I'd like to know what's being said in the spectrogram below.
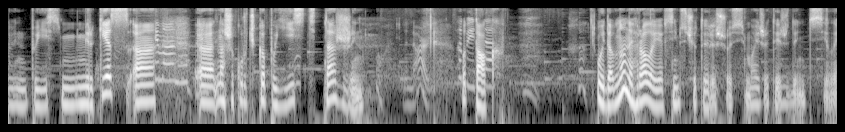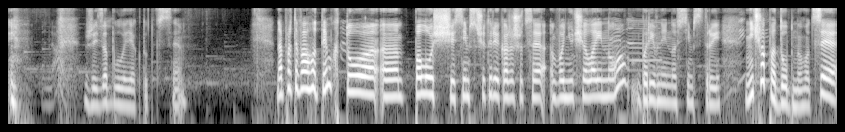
він поїсть міркес, а е, наша курочка поїсть тажин. От так. Ой, давно не грала я в Sims 4, щось майже тиждень цілий. Вже й забула, як тут все. На противагу тим, хто е, полощі Sims 4 каже, що це вонюче лайно порівняно з Sims 3. Нічого подобного. Це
